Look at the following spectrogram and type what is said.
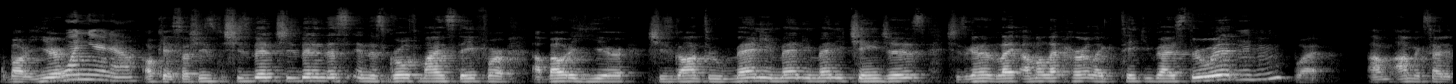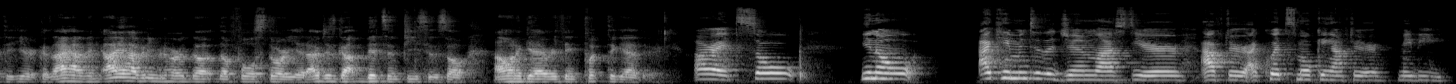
About a year. One year now. Okay, so she's she's been she's been in this in this growth mind state for about a year. She's gone through many many many changes. She's gonna let I'm gonna let her like take you guys through it. Mm-hmm. But I'm I'm excited to hear because I haven't I haven't even heard the the full story yet. I just got bits and pieces, so I want to get everything put together. All right. So, you know, I came into the gym last year after I quit smoking after maybe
